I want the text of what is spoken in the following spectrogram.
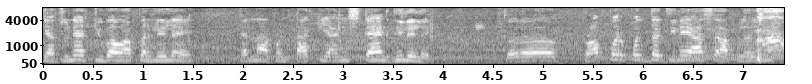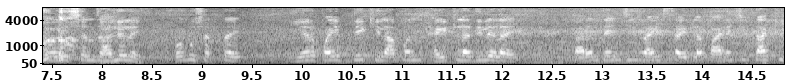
त्या जुन्या ट्युबा वापरलेल्या आहे. त्यांना आपण टाकी आणि स्टँड दिलेलं आहे. तर प्रॉपर पद्धतीने असं आपलं इन्स्टॉलेशन झालेलं आहे. बघू शकताय. एअर पाईप देखील आपण हाईटला दिलेला आहे. कारण त्यांची राईट साईडला पाण्याची टाकी.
